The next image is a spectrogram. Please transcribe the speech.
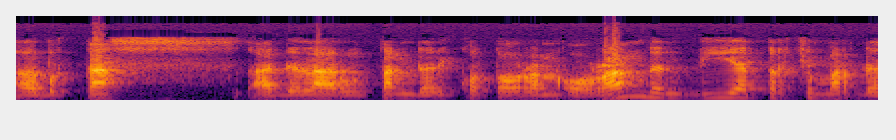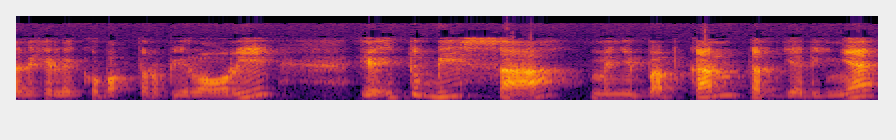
uh, bekas ada larutan dari kotoran orang dan dia tercemar dari Helicobacter pylori, yaitu bisa menyebabkan terjadinya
